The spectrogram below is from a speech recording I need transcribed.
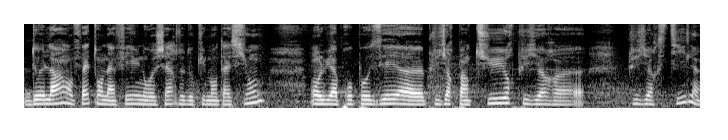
de là, en fait, on a fait une recherche de documentation. On lui a proposé euh, plusieurs peintures, plusieurs, euh, plusieurs styles.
